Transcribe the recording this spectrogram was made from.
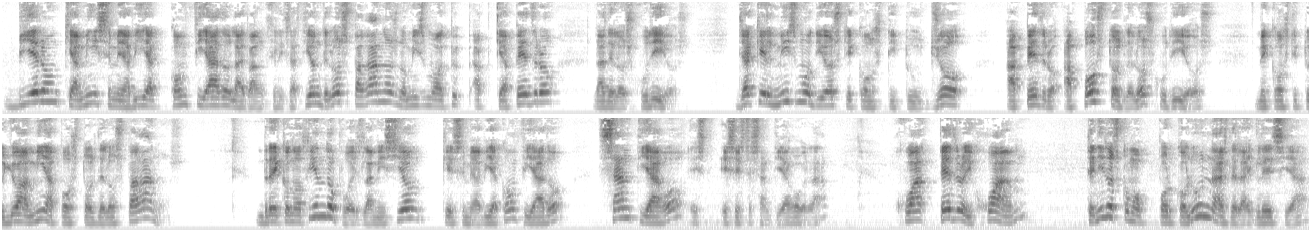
vieron que a mí se me había confiado la evangelización de los paganos, lo mismo que a Pedro la de los judíos ya que el mismo Dios que constituyó a Pedro apóstol de los judíos, me constituyó a mí apóstol de los paganos. Reconociendo pues la misión que se me había confiado, Santiago, es, este Santiago, ¿verdad? Pedro y Juan, tenidos como por columnas de la iglesia,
